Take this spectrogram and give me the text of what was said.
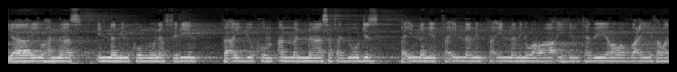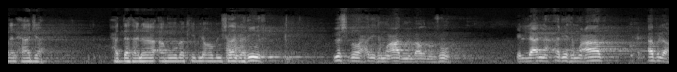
يا أيها الناس إن منكم منفرين فأيكم أما الناس فليوجز فإن من, فإن من, فإن من ورائه الكبير والضعيف وذا الحاجة. حدثنا أبو بكر بن أبي هذا شيبة الحديث يشبه حديث معاذ من بعض الوجوه إلا أن حديث معاذ أبلغ.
